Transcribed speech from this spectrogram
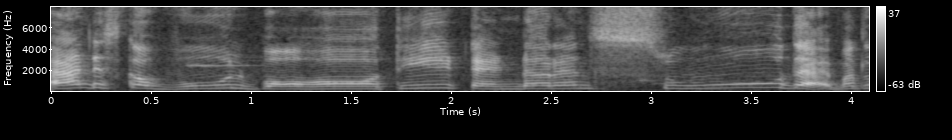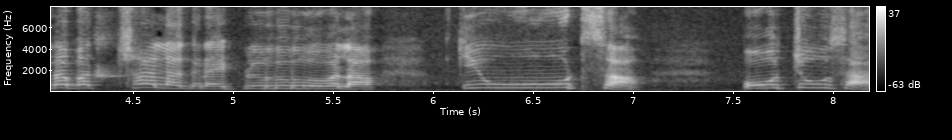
एंड इसका वूल बहुत ही टेंडर एंड स्मूथ है। मतलब अच्छा लग रहा है। वाला क्यूट सा। पोचू सा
